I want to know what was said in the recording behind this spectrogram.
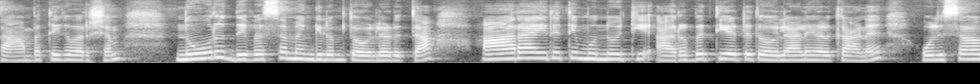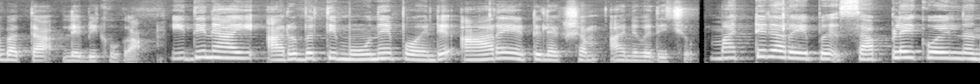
സാമ്പത്തിക വർഷം നൂറ് ദിവസമെങ്കിലും തൊഴിലെടുത്ത ആറായിരത്തി മുന്നൂറ്റി അറുപത്തിയെട്ട് തൊഴിലാളികൾക്കാണ് ഉത്സവ ഭത്ത ലഭിക്കുക. ഇതിനായി അറുപത്തി മൂന്ന് പോയിന്റ് ആറ് എട്ട് ലക്ഷം അനുവദിച്ചു. മറ്റൊരറിയിപ്പ് സപ്ലൈകോയിൽ നിന്ന്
